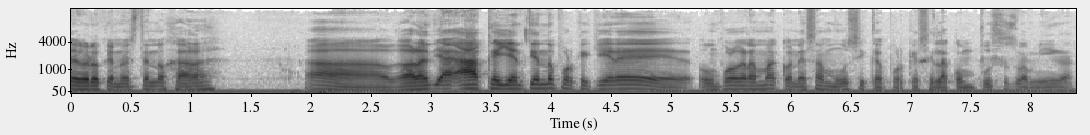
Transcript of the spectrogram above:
Seguro que no está enojada. Ah, ahora ya, ah, que ya entiendo por qué quiere un programa con esa música, porque se la compuso su amiga.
